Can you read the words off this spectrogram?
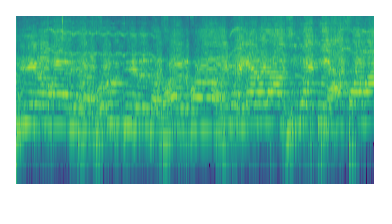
வீரமா என பொறுத்திருந்த பார்ப்பார் என்ற இடமெல்லாம் சிங்கத்தின் ஆட்டமா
